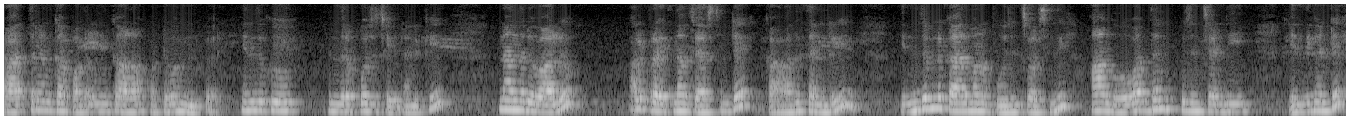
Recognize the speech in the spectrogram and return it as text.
రాత్రి ఇంకా పగలు ఇంకా అలా పట్టుకొని ఉండిపోయారు ఎందుకు? ఇంద్రపూజ చేయడానికి నందుడు వాళ్ళు వాళ్ళు ప్రయత్నాలు చేస్తుంటే కాదు తండ్రి ఇంద్రుని కాదు మనం పూజించవలసింది. ఆ గోవర్ధన్ని పూజించండి. ఎందుకంటే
